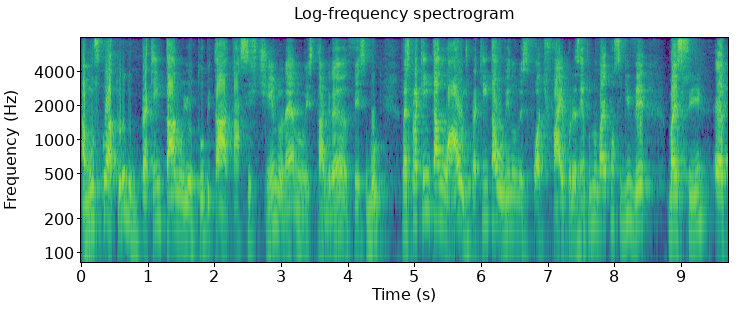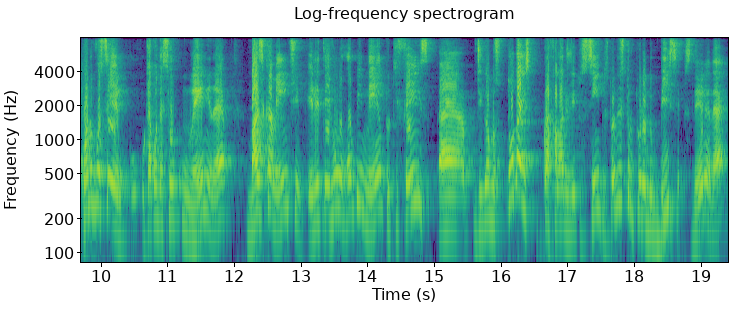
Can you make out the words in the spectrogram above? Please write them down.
A musculatura, do, pra quem tá no YouTube, tá, tá assistindo, né? No Instagram, Facebook. Mas pra quem tá no áudio, pra quem tá ouvindo no Spotify, por exemplo, não vai conseguir ver. Mas Sim. é, quando você. O que aconteceu com o Lene, né? Basicamente, ele teve um rompimento que fez, é, digamos, toda. a es- Pra falar de um jeito simples, toda a estrutura do bíceps dele, né?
